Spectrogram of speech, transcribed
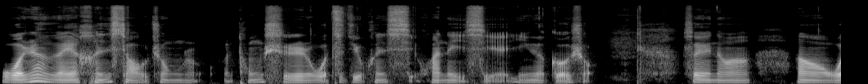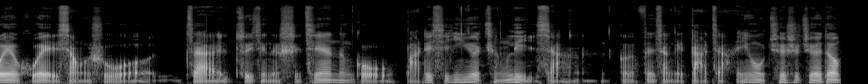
我认为很小众，同时我自己又很喜欢的一些音乐歌手。所以呢，嗯，我也会想说，在最近的时间能够把这些音乐整理一下，呃，分享给大家。因为我确实觉得，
